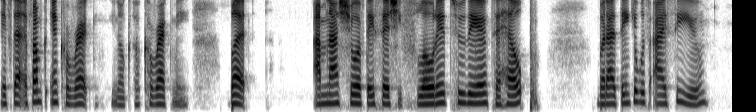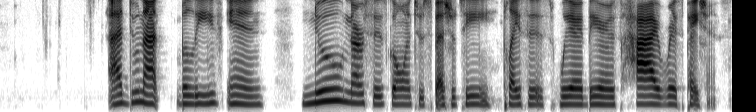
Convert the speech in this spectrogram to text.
If that if I'm incorrect, you know, uh, correct me. But I'm not sure if they said she floated to there to help, but I think it was ICU. I do not believe in new nurses going to specialty places where there's high risk patients.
